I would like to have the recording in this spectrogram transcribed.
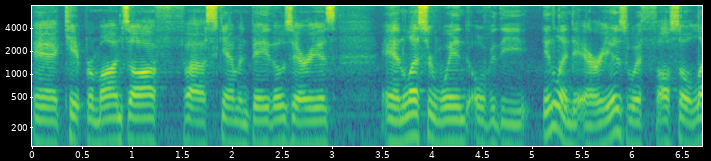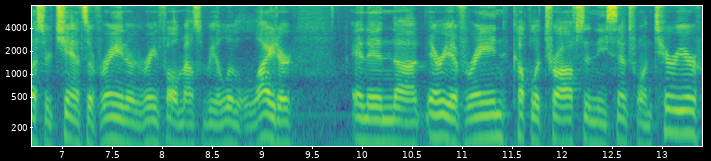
and Cape Romanzoff, uh, Scammon Bay, those areas, and lesser wind over the inland areas with also lesser chance of rain, or the rainfall amounts will be a little lighter. And then uh, area of rain, couple of troughs in the central interior,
